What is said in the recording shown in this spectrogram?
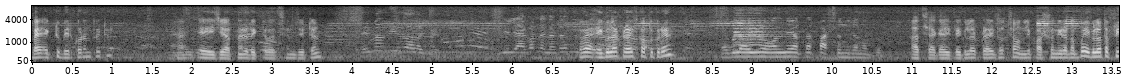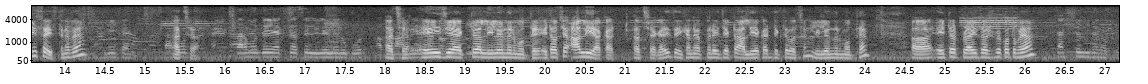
ভাই একটু বের করেন তো এটা। হ্যাঁ এই যে আপনারা দেখতে পাচ্ছেন যেটা। এগুলোর প্রাইস কত করে? এগুলো আসবে অনলি আপনার পাঁচশো নিরানব্বই। আচ্ছা গাইজ এগুলোর প্রাইস হচ্ছে অনলি পাঁচশো নিরানব্বই। এগুলো তো ফ্রি সাইজ তাই না ভাইয়া? ফ্রি সাইজ আচ্ছা। তার মধ্যে একটা আছে লিলেনের উপর আচ্ছা এই যে একটা লিলেনের মধ্যে এটা হচ্ছে আলিয়া কাট আচ্ছা গাইজ এখানে আপনারা এই যে একটা আলিয়া কাট দেখতে পাচ্ছেন লিলেনের মধ্যে। এটার প্রাইস আসবে কত ভাইয়া? চারশো নিরানব্বই।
